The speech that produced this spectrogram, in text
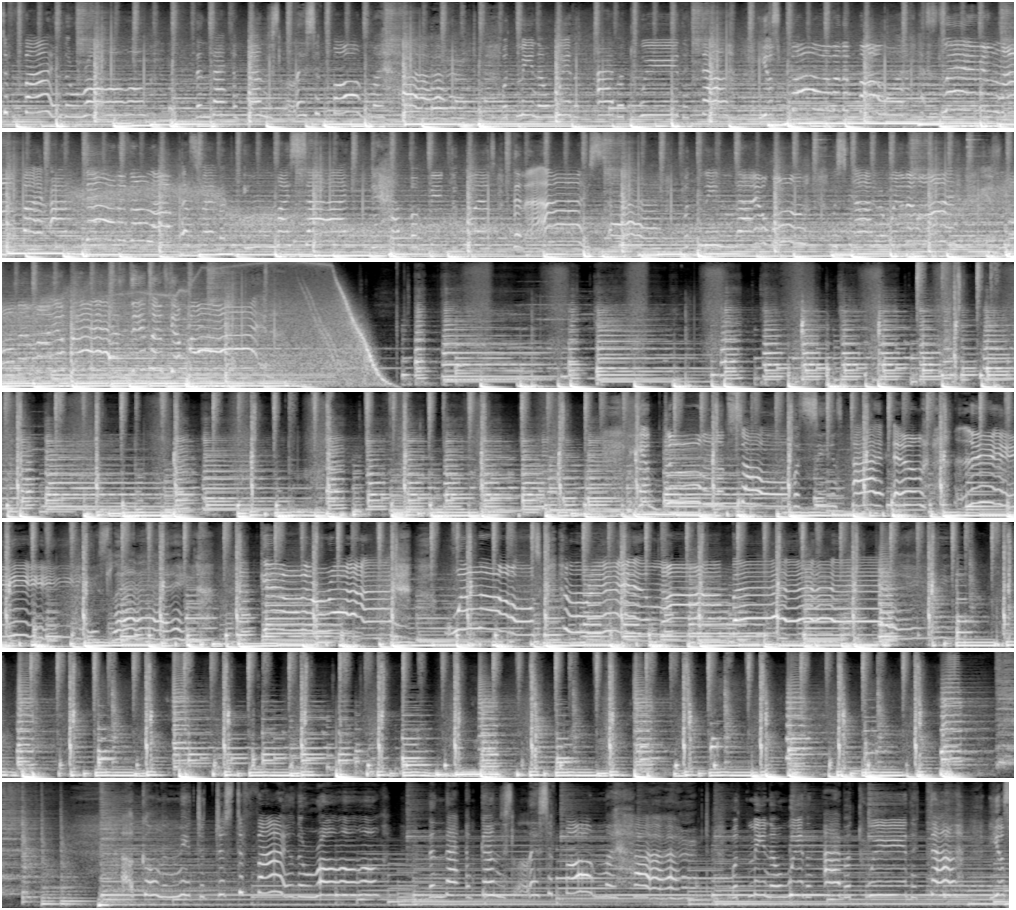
To justify I'm gonna need to justify the wrong. Then that again is less upon my heart. What me now with an eye, but with it down. You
